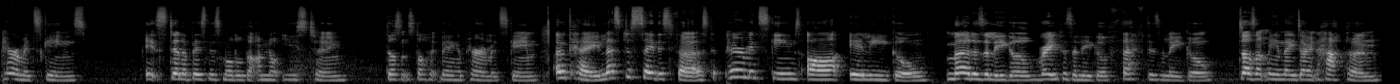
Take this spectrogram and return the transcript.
pyramid schemes. It's still a business model that I'm not used to. Doesn't stop it being a pyramid scheme. Okay, let's just say this first. Pyramid schemes are illegal. Murder's illegal, rape is illegal, theft is illegal. Doesn't mean they don't happen.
